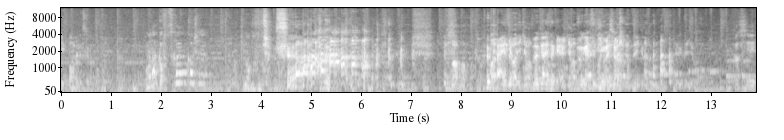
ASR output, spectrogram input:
1本目ですけど。ももうなんか二日酔いの顔してない昨日飲んでまあまあまあ。まあいけ。ますいけ。ます向かい酒いけ。ます向かい酒行きましょう。全然いけます。昔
